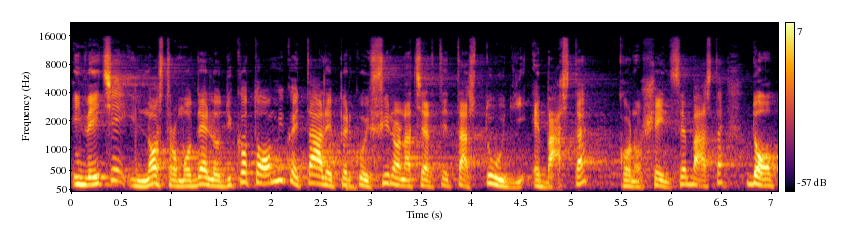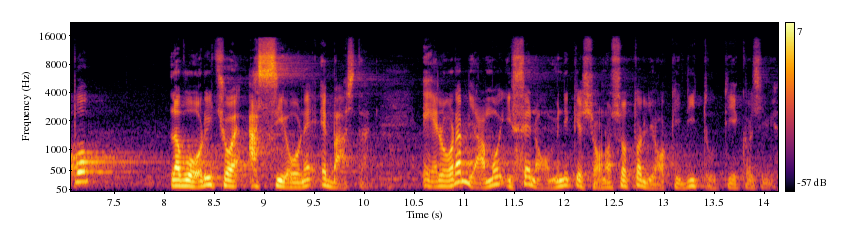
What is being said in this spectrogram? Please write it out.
Invece il nostro modello dicotomico è tale per cui fino a una certa età studi e basta, conoscenze e basta, dopo lavori, cioè azione e basta. E allora abbiamo i fenomeni che sono sotto gli occhi di tutti e così via.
